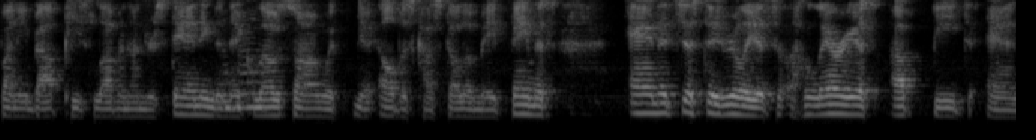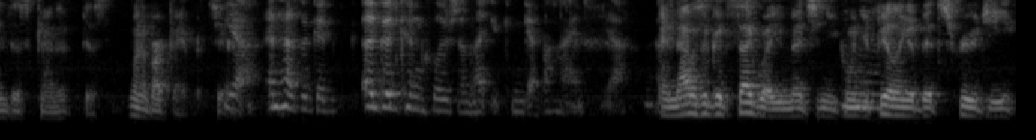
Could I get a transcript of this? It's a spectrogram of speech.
Funny About Peace, Love, and Understanding," the Nick Mhm. Lowe song with you know, Elvis Costello made famous, and it's just it really is hilarious, upbeat, and just kind of just one of our favorites. Yeah. Yeah. and has a good a good conclusion that you can get behind. Yeah, And that was a good segue. You mentioned you, when you're Mhm. feeling a bit Scroogey,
